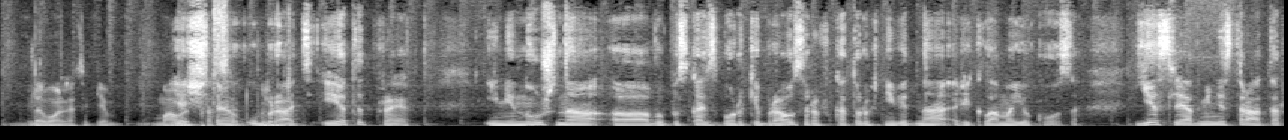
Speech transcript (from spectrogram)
довольно-таки мало. Я считаю, убрать и этот проект, и не нужно э, выпускать сборки браузеров, в которых не видна реклама Юкоза. Если администратор,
